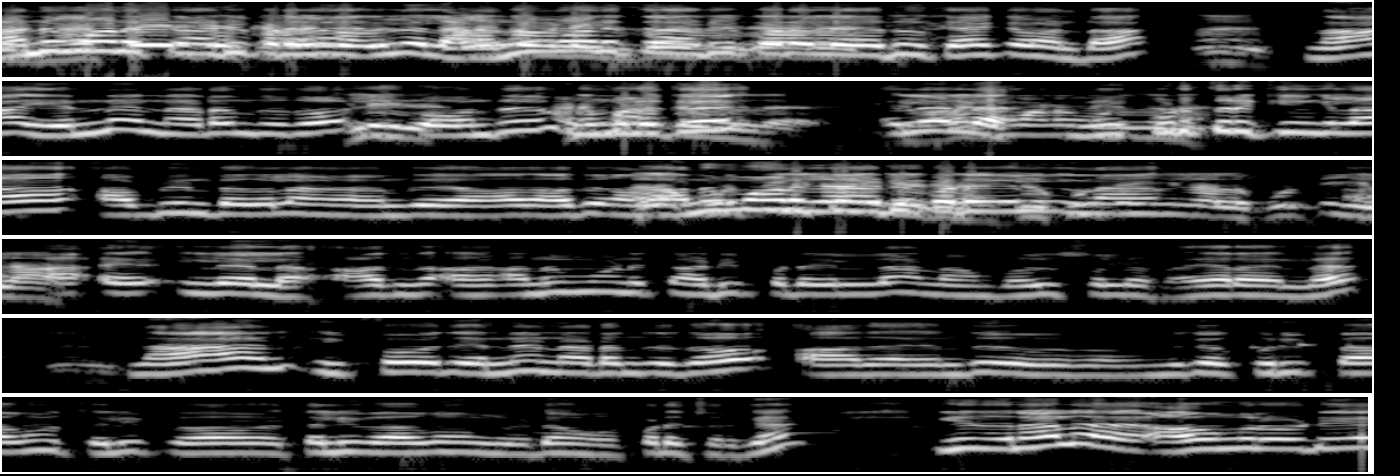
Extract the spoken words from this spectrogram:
அனுமானத்தின் அடிப்படையில் இல்ல இல்ல அனுமானத்தின் அடிப்படையில் எதுவும் கேட்க வேண்டாம். நான் என்ன நடந்ததோ இப்போ வந்து உங்களுக்கு இல்ல இல்ல. நீ. கொடுத்துருக்கீங்களா அப்படின்றதெல்லாம் வந்து அது- அனுமானத்தின் அடிப்படையில் இல்ல, இல்ல. அந்த அனுமானத்தின் அடிப்படையில் நான் பதில் சொல்ல தயாரா இல்ல. நான் இப்போது என்ன நடந்ததோ அதை வந்து மிக குறிப்பாகவும் தெளிவாக தெளிவாகவும் உங்களிடம் ஒப்படைச்சிருக்கேன். இதனால அவங்களுடைய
